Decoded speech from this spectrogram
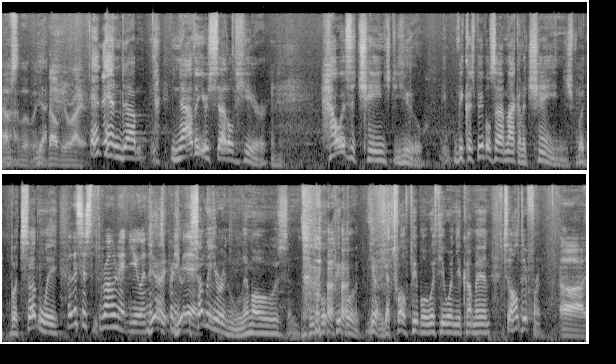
uh, absolutely. yeah. That'll be a riot. And, and um, now that you're settled here, how has it changed you? Because people say I'm not going to change, but but suddenly, Well, this is thrown at you, and this yeah, is pretty you're- big. suddenly you're in limos and people, people, are, you know, you got 12 people with you when you come in. It's all different. Uh,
